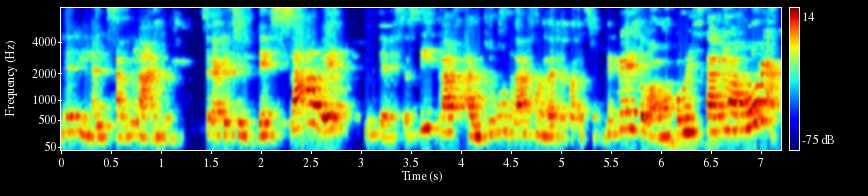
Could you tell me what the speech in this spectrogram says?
de finalizar el año. O sea que si usted sabe que usted necesita ayuda con la reparación de crédito, vamos a comenzar la hora.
